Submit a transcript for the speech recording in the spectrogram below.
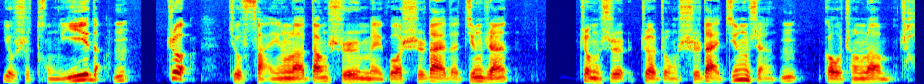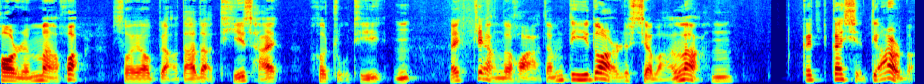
又是统一的，嗯，这就反映了当时美国时代的精神。正是这种时代精神，嗯，构成了超人漫画所要表达的题材和主题，嗯，哎，这样的话，咱们第一段就写完了，嗯，该该写第二段。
